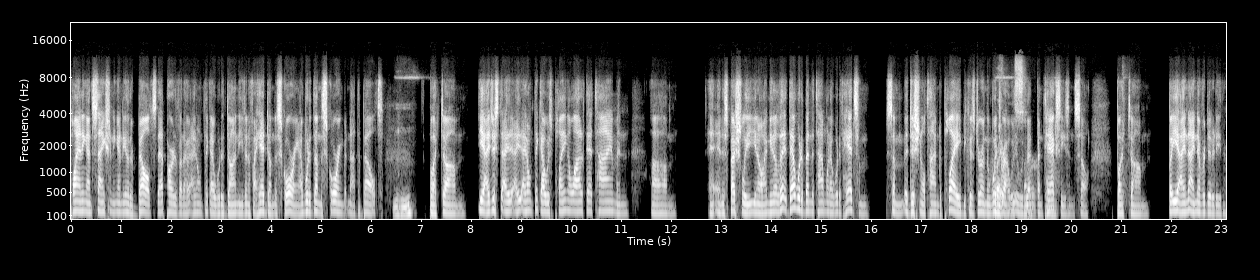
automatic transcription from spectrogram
planning on sanctioning any other belts that part of it I, I don't think i would have done even if i had done the scoring i would have done the scoring but not the belts hmm but um, yeah, I just I, I don't think I was playing a lot at that time, and um, and especially you know I mean that, that would have been the time when I would have had some some additional time to play because during the winter Right, I in would the it would have been yeah. tax season. So, but um, but yeah, I, I never did it either.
